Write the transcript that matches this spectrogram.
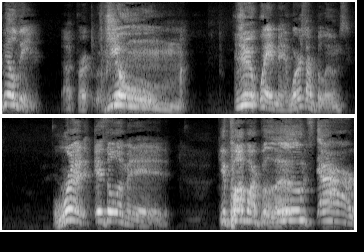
building. Zoom! Zoom! Wait a minute, where's our balloons? Red is eliminated! You pop our balloons! Ah!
